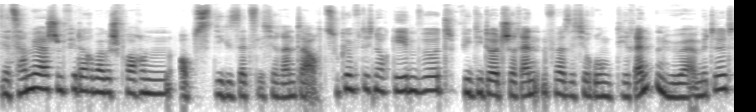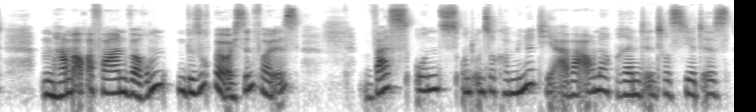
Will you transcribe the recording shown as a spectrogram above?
Jetzt haben wir ja schon viel darüber gesprochen, ob es die gesetzliche Rente auch zukünftig noch geben wird, wie die deutsche Rentenversicherung die Rentenhöhe ermittelt, haben auch erfahren, warum ein Besuch bei euch sinnvoll ist. Was uns und unsere Community aber auch noch brennend interessiert ist,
